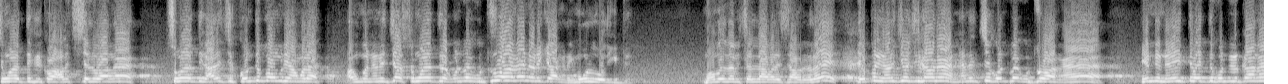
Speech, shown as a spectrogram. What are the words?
சிமலத்துக்கு சுமணத்துக்கு அழைச்சி செல்வாங்க. சுமணத்துக்கு அழைச்சி கொண்டு போக முடியும் அவங்கள. அவங்க நினைச்சா சுமணத்துல கொண்டு போய் விட்டுருவாங்கன்னு நினைக்கிறாங்க. நீ மௌலு ஓதிக்கிட்டு. முகமது நபி ஸல்லல்லாஹு அலைஹி அவர்களை எப்படி நினைச்சு வச்சிருக்காங்க? நினைச்சு கொண்டு போய் விட்டுருவாங்க. என்று நினைத்து வைத்துக் கொண்டிருக்காங்க.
